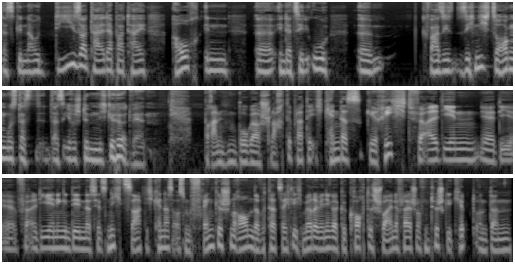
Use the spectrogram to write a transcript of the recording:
dass genau dieser Teil der Partei auch in, äh, in der CDU ähm, quasi sich nicht sorgen muss, dass, dass ihre Stimmen nicht gehört werden. Brandenburger Schlachteplatte. Ich kenne das Gericht für all, diejenigen, äh, die, äh, für all diejenigen, denen das jetzt nichts sagt. Ich kenne das aus dem fränkischen Raum. Da wird tatsächlich mehr oder weniger gekochtes Schweinefleisch auf den Tisch gekippt und dann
